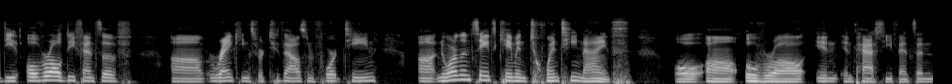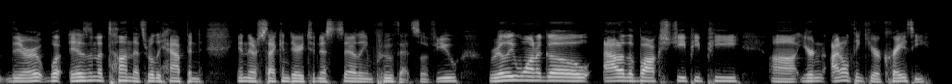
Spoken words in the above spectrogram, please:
the overall defensive uh, rankings for 2014, uh, New Orleans Saints came in 29th uh, overall in, in pass defense, and there isn't a ton that's really happened in their secondary to necessarily improve that. So if you really want to go out of the box GPP, uh, you're I don't think you're crazy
